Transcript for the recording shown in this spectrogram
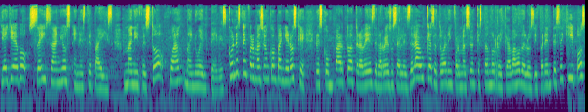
ya llevo seis años en este país, manifestó Juan Manuel Tevez. Con esta información compañeros que les comparto a través de las redes sociales de Laucas, de toda la información que estamos recabando de los diferentes equipos,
